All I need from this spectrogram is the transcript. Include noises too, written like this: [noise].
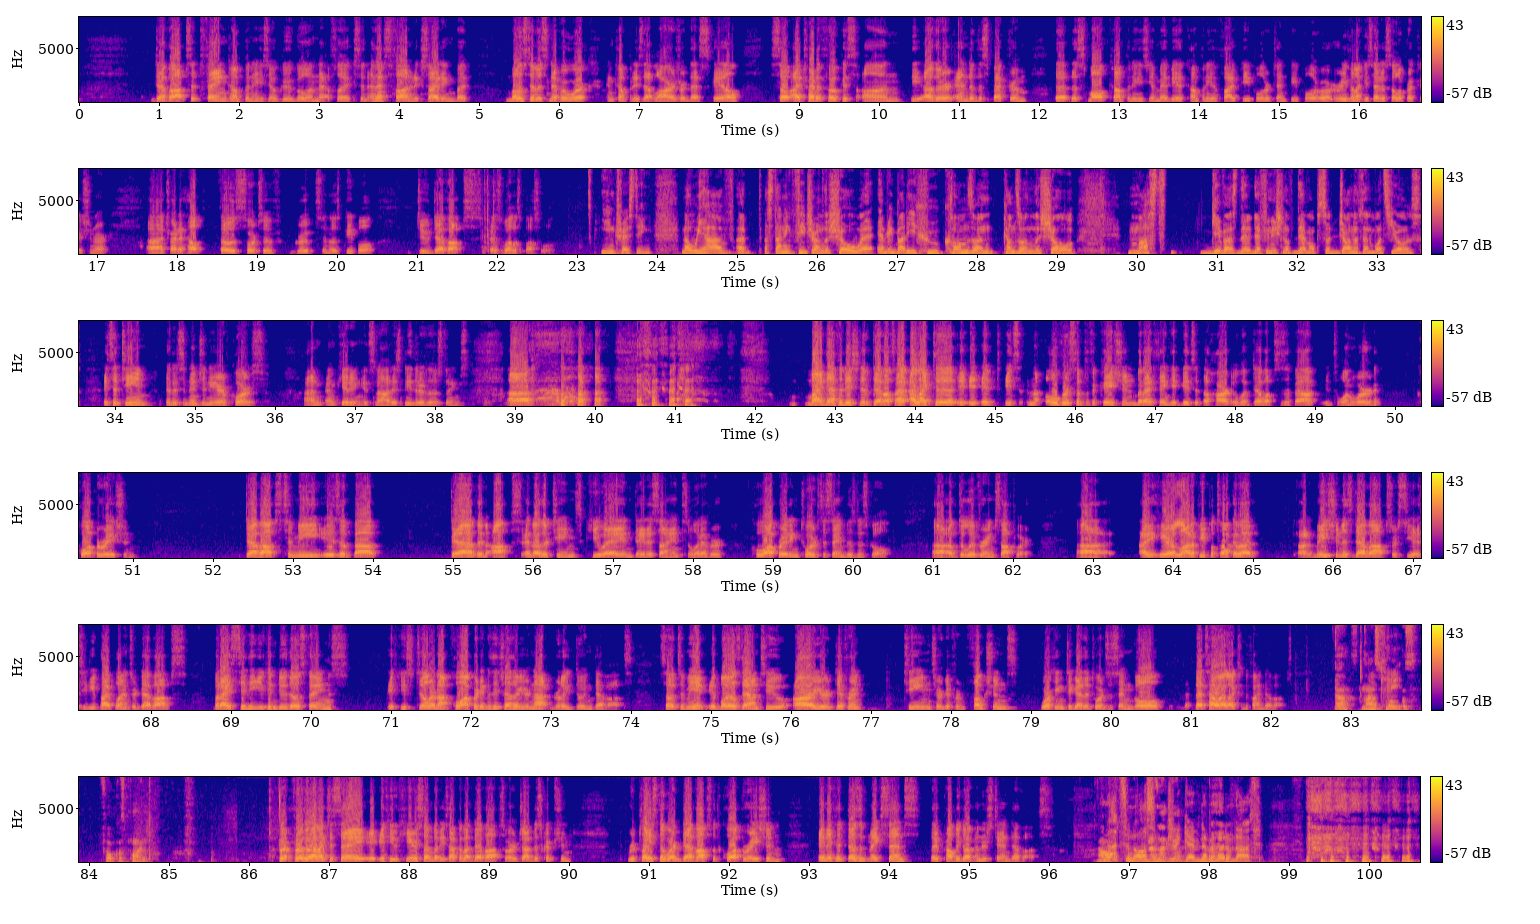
DevOps at FANG companies, you know, Google and Netflix, and, and that's fun and exciting. But most of us never work in companies that large or that scale. So I try to focus on the other end of the spectrum, the the small companies. You know, maybe a company of five people or ten people, or, or even like you said, a solo practitioner. Uh, try to help those sorts of groups and those people do DevOps as well as possible. Interesting. Now we have a, a stunning feature on the show where everybody who comes on comes on the show must give us their definition of DevOps. So, Jonathan, what's yours? It's a team, and it's an engineer, of course. I'm, I'm kidding. It's not. It's neither of those things. Uh, [laughs] [laughs] my definition of DevOps, I, I like to. It, it, it's an oversimplification, but I think it gets at the heart of what DevOps is about. It's one word: cooperation. DevOps to me is about dev and ops and other teams, QA and data science and whatever, cooperating towards the same business goal uh, of delivering software. Uh, I hear a lot of people talk about automation as DevOps or CI/CD pipelines are DevOps, but I see that you can do those things if you still are not cooperating with each other. You're not really doing DevOps. So to me, it, it boils down to: Are your different teams or different functions working together towards the same goal? That's how I like to define DevOps. Yeah, it's nice okay. focus focus point. Further, I like to say if you hear somebody talk about DevOps or a job description, replace the word DevOps with cooperation. And if it doesn't make sense, they probably don't understand DevOps. Oh, that's an awesome that's trick. I've never heard of that. [laughs]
